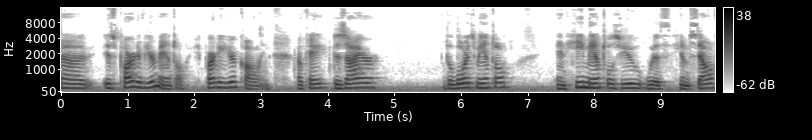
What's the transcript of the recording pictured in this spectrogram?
uh, is part of your mantle, part of your calling, okay? Desire the Lord's mantle, and he mantles you with himself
